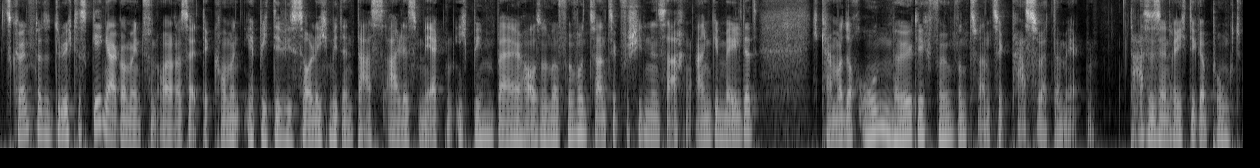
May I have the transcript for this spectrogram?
Jetzt könnte natürlich das Gegenargument von eurer Seite kommen. Ja bitte, wie soll ich mir denn das alles merken? Ich bin bei Hausnummer 25 verschiedenen Sachen angemeldet. Ich kann mir doch unmöglich 25 Passwörter merken. Das ist ein richtiger Punkt.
